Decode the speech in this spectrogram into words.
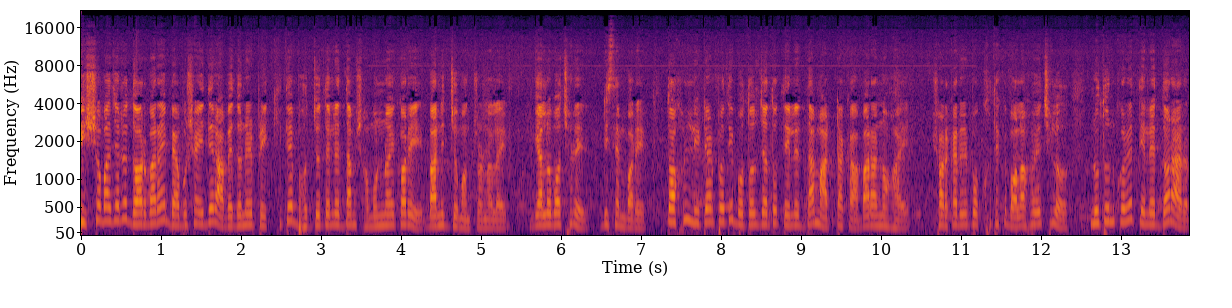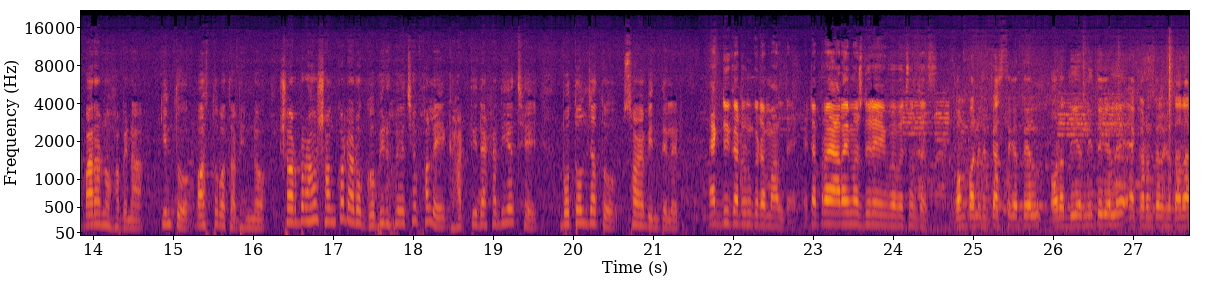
বিশ্ববাজারে দর বাড়ায় ব্যবসায়ীদের আবেদনের প্রেক্ষিতে ভোজ্য তেলের দাম সমন্বয় করে বাণিজ্য মন্ত্রণালয়। গেল বছরের ডিসেম্বরে তখন লিটার প্রতি বোতলজাত তেলের দাম আট টাকা বাড়ানো হয়। সরকারের পক্ষ থেকে বলা হয়েছিল নতুন করে তেলের দর আর বাড়ানো হবে না কিন্তু বাস্তবতা ভিন্ন। সরবরাহ সংকট আরও গভীর হয়েছে ফলে ঘাটতি দেখা দিয়েছে বোতলজাত সয়াবিন তেলের। এক দুই কার্টন করে মাল দেয়। এটা প্রায় আড়াই মাস ধরে এইভাবে চলতেছে। কোম্পানির কাছ থেকে তেল অর্ডার দিয়ে নিতে গেলে এক তেলের সাথে তারা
